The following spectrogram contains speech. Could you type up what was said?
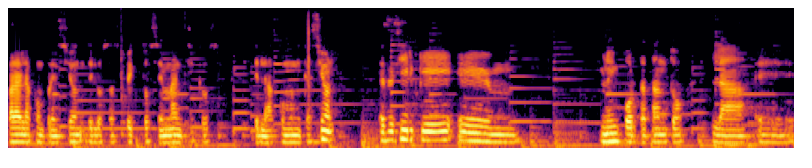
para la comprensión de los aspectos semánticos de la comunicación. Es decir, que em, no importa tanto la, eh,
